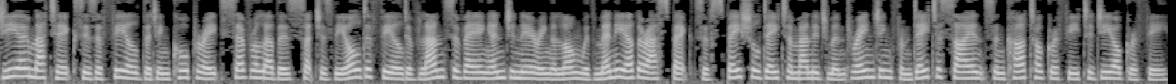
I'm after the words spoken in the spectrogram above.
Geomatics is a field that incorporates several others such as the older field of land surveying engineering along with many other aspects of spatial data management ranging from data science and cartography to geography.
